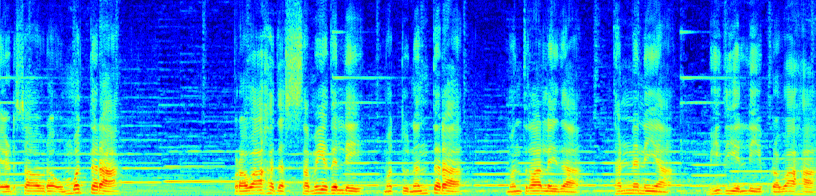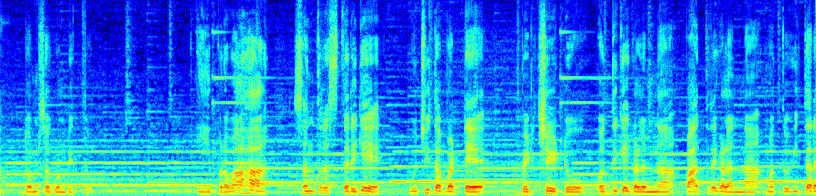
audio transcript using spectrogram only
ಎರಡು ಸಾವಿರ ಒಂಬತ್ತರ ಪ್ರವಾಹದ ಸಮಯದಲ್ಲಿ ಮತ್ತು ನಂತರ ಮಂತ್ರಾಲಯದ ತಣ್ಣನೆಯ ಬೀದಿಯಲ್ಲಿ ಪ್ರವಾಹ ಧ್ವಂಸಗೊಂಡಿತ್ತು. ಈ ಪ್ರವಾಹ ಸಂತ್ರಸ್ತರಿಗೆ ಉಚಿತ ಬಟ್ಟೆ, ಬೆಡ್ಶೀಟು ಹೊದ್ದಿಕೆಗಳನ್ನು ಪಾತ್ರೆಗಳನ್ನು ಮತ್ತು ಇತರ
